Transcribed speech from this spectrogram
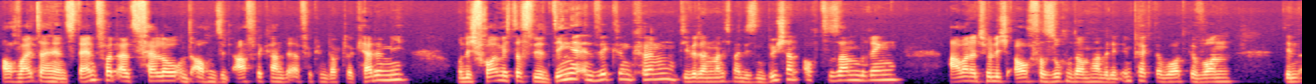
auch weiterhin in Stanford als Fellow und auch in Südafrika an der African Doctor Academy. Und ich freue mich, dass wir Dinge entwickeln können, die wir dann manchmal in diesen Büchern auch zusammenbringen, aber natürlich auch versuchen, darum haben wir den Impact Award gewonnen, den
